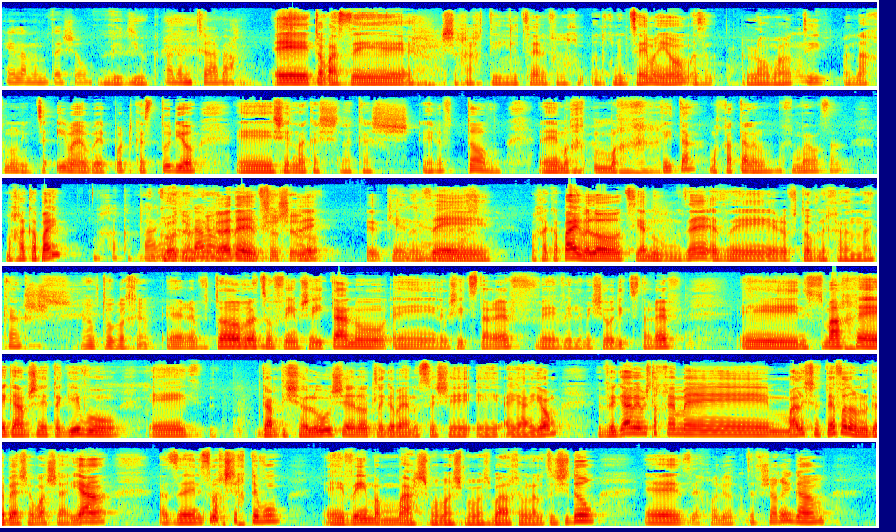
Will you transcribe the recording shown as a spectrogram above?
אלא ממתי שהוא. בדיוק. עד המקרה הבא. אה, טוב, אז אה, שכחתי לציין איפה אנחנו, אנחנו נמצאים היום, אז לא אמרתי, אנחנו נמצאים היום בפודקאסט סטודיו אה, של נקש נקש, ערב טוב. מח, מחית? מחאת לנו, מה הוא עשה? מחא כפיים? מחא כפיים? קודם? כן. קודם. אפשר שלא. כן, כן, אז אה, מחא כפיים ולא ציינו זה, אז אה, ערב טוב לך נקש. ערב טוב לכן. ערב טוב לצופים שאיתנו, אה, למי שהצטרף ולמי שעוד יצטרף. אה, נשמח גם שתגיבו, גם תשאלו שאלות לגבי הנושא שהיה היום, וגם אם יש לכם מה לשתף אותנו לגבי השבוע שהיה, אז נשמח שתכתבו, ואם ממש ממש ממש בא לכם לעלות לשידור, זה יכול להיות אפשרי גם.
